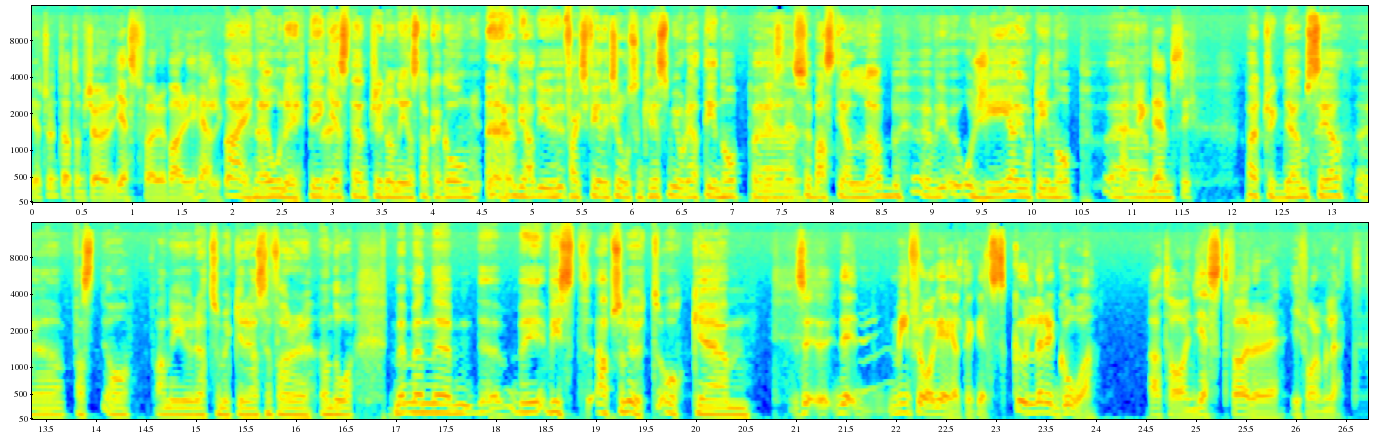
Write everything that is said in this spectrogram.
jag tror inte att de kör gästförare varje helg. Nej, nej, oh, nej. Det är Nej. guest entry någon enstaka gång. Vi hade ju faktiskt Felix Rosenqvist som gjorde ett inhopp. Eh. Sebastian Löbb, eh, Ogier har gjort inhopp. Patrick Eh, Dempsey. Patrick Dempsey, ja. Eh, fast ja, han är ju rätt så mycket racerförare ändå. Men, men eh, visst, absolut. Och ehm, Så, det, min fråga är helt enkelt, skulle det gå att ha en gästförare i Formel 1?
